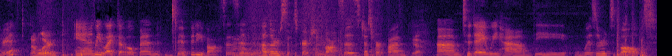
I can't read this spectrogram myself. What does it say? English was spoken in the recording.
Andrea, I'm Larry. and we like to open Bippity boxes and other subscription boxes just for fun. Yeah. Um, today we have the Wizard's Vault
